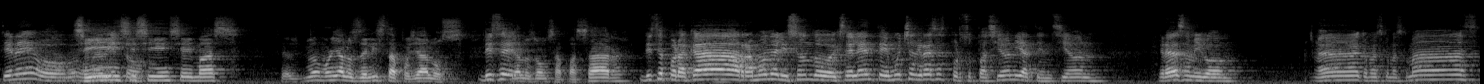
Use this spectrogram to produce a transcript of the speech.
¿Tiene o Sí, sí, sí, sí hay más. Bueno, ya los de lista, pues ya los, Dice- ya los vamos a pasar. Dice por acá Ramón Elizondo, excelente, muchas gracias por su pasión y atención. Gracias, amigo. Ah, ¿qué más, qué más, qué más?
